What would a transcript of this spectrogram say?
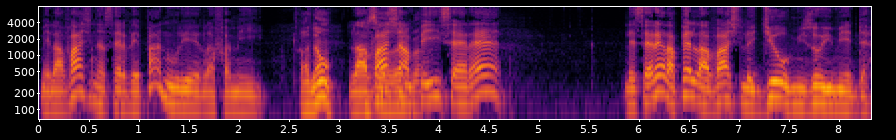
Mais la vache ne servait pas à nourrir la famille. Ah non? La vache en pays serrère, les serrères appellent la vache le dieu au museau humide.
